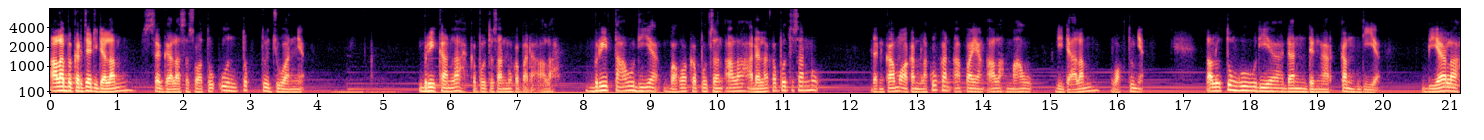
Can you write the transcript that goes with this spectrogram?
Allah bekerja di dalam segala sesuatu untuk tujuannya. Berikanlah keputusanmu kepada Allah. Beritahu dia bahwa keputusan Allah adalah keputusanmu, dan kamu akan melakukan apa yang Allah mau di dalam waktunya lalu tunggu dia dan dengarkan dia. Biarlah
